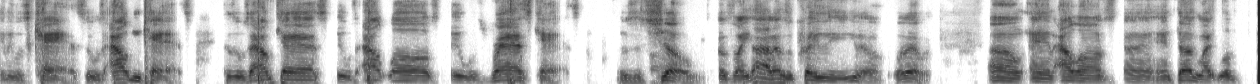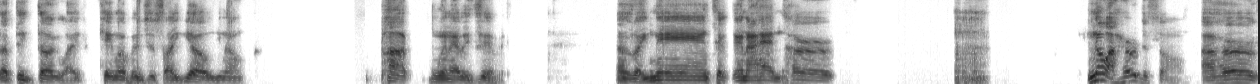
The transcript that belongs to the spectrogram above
and it was Cast. It was out in Cast because it was Outcast, it was Outlaws, it was Ras Kass. It was a show. I was like, ah, that was a crazy, you know, whatever. Um, and Outlaws uh, and Thug Life, well, I think Thug Life came up and just like, yo, you know, Pac went at Xzibit. I was like, man, and I hadn't heard. no, I heard the song. I heard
